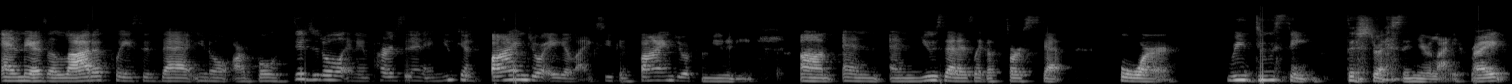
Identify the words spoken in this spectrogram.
and there's a lot of places that you know are both digital and in person and you can find your ALIKes you can find your community um, and and use that as like a first step for reducing the stress in your life right?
